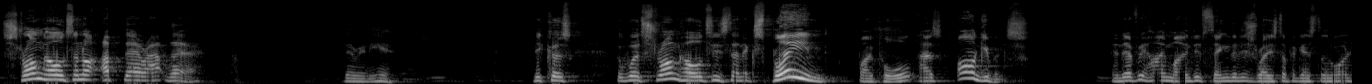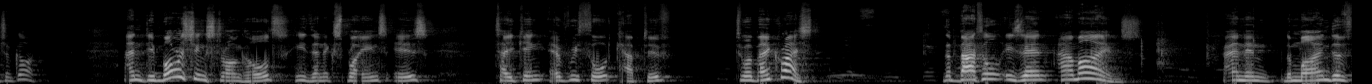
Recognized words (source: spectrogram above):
Strongholds are not up there, out there. They're in here. Because the word strongholds is then explained by Paul as arguments and every high minded thing that is raised up against the knowledge of God. And demolishing strongholds, he then explains, is taking every thought captive to obey Christ. The battle is in our minds and in the mind of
